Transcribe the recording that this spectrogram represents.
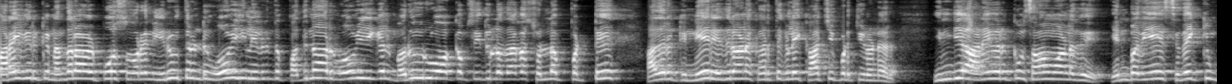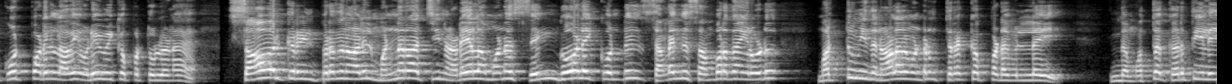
வரைவிற்கு நந்தலால் போஸ் வரைந்த இருபத்தி ரெண்டு ஓவியங்களிலிருந்து பதினாறு ஓவியங்கள் மறு உருவாக்கம் செய்துள்ளதாக சொல்லப்பட்டு அதற்கு நேர் எதிரான கருத்துக்களை காட்சிப்படுத்தியுள்ளனர். இந்தியா அனைவருக்கும் சமமானது என்பதையே சிதைக்கும் கோட்பாடுகள் அவை வடிவமைக்கப்பட்டுள்ளன. சாவர்கரின் பிறந்த நாளில் மன்னராட்சியின் அடையாளமான செங்கோலை கொண்டு சடங்கு சம்பிரதாயங்களோடு மட்டும் இந்த நாடாளுமன்றம் திறக்கப்படவில்லை. இந்த மொத்த கருத்தியலை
